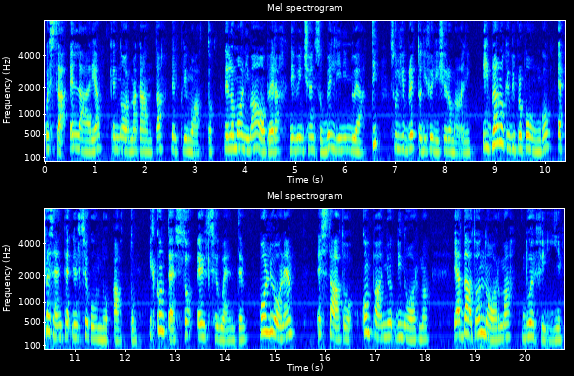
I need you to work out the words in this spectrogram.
Questa è l'aria che Norma canta nel primo atto, nell'omonima opera di Vincenzo Bellini in due atti sul libretto di Felice Romani. Il brano che vi propongo è presente nel secondo atto. Il contesto è il seguente. Pollione è stato compagno di Norma e ha dato a Norma due figli,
